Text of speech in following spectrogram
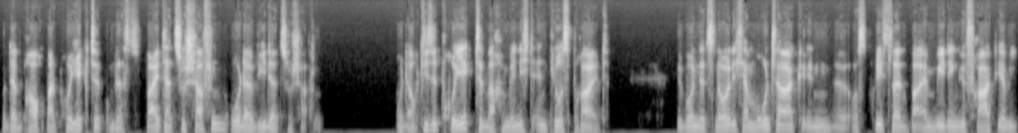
Und dann braucht man Projekte, um das weiter zu schaffen oder wieder zu schaffen. Und auch diese Projekte machen wir nicht endlos breit. Wir wurden jetzt neulich am Montag in äh, Ostfriesland bei einem Meeting gefragt, ja, wie,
